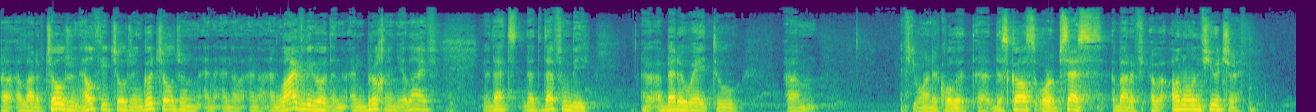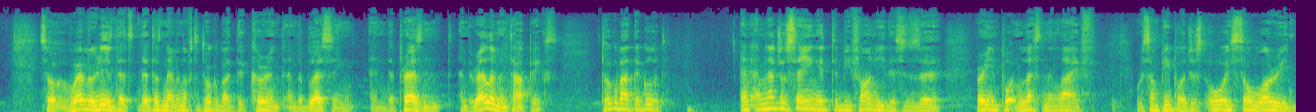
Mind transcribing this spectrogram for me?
a, a lot of children, healthy children, good children, and, and, and, and livelihood and, and in your life. That's, that's definitely a, better way to, um, if you want to call it, uh, discuss or obsess about an unknown future. So whoever it is that, that doesn't have enough to talk about the current and the blessing and the present and the relevant topics, talk about the good. And I'm not just saying it to be funny. This is a very important lesson in life, where some people are just always so worried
